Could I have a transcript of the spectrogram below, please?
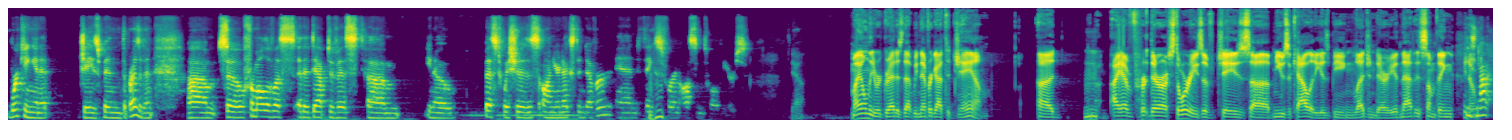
working in it, Jay's been the president. Um, so from all of us at Adaptavist, um, you know, best wishes on your next endeavor and thanks mm-hmm. for an awesome 12 years. Yeah. My only regret is that we never got to jam. Uh, Mm. I have heard there are stories of Jay's uh, musicality as being legendary, and that is something you he's know. Not,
